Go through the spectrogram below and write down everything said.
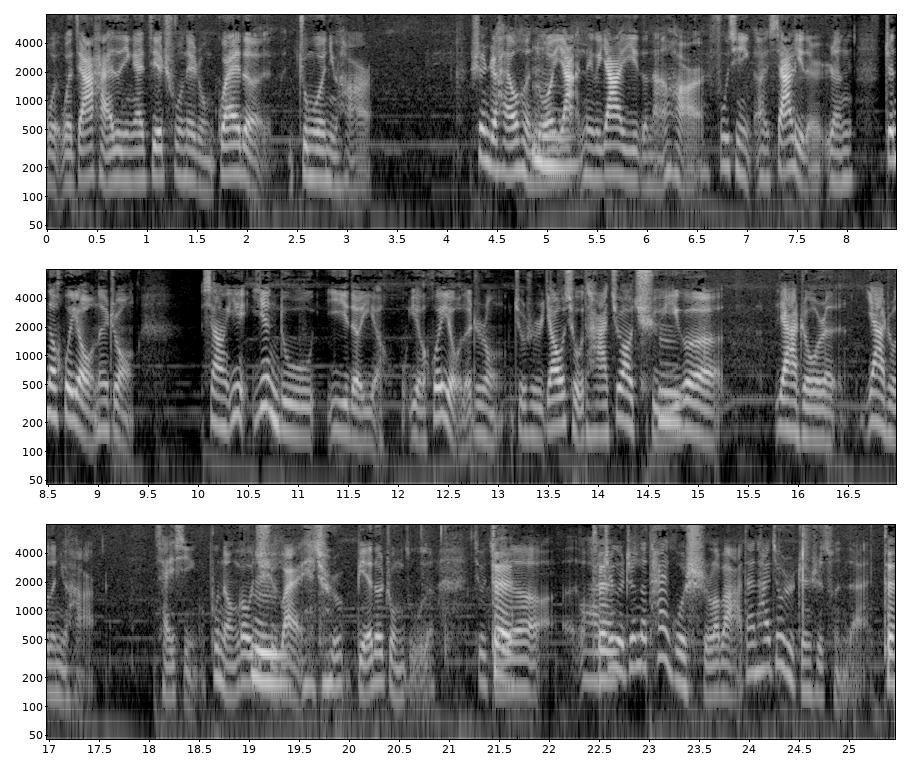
我我家孩子应该接触那种乖的中国女孩儿。甚至还有很多亚那个亚裔的男孩儿，父亲呃家里的人真的会有那种像印印度裔的也也会有的这种，就是要求他就要娶一个亚洲人亚洲的女孩才行，不能够娶外 就是别的种族的，就觉得哇这个真的太过时了吧？但它就是真实存在，对，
